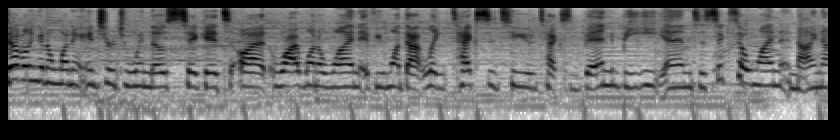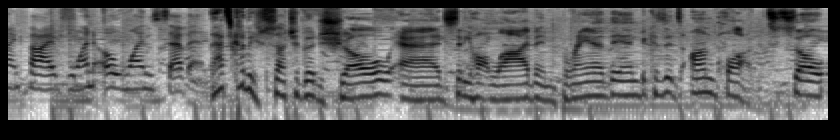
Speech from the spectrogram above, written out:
Definitely going to want to enter to win those tickets at Y101. If you want that link texted to you, text Ben, B E N, to 601 995 1017. That's going to be such a good show at City Hall Live in Brandon because it's unplugged. So,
